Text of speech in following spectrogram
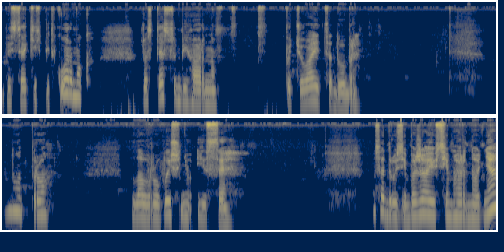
без всяких підкормок. Росте собі гарно. Почувається добре. Ну, от про лавровишню і все. Все, друзі, бажаю всім гарного дня.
